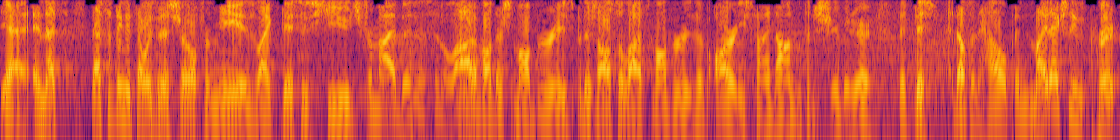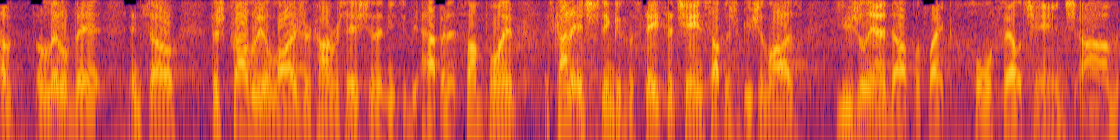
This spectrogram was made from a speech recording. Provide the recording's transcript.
yeah. And that's that's the thing that's always been a struggle for me is like this is huge for my business and a lot of other small breweries, but there's also a lot of small breweries that have already signed on with the distributor that this doesn't help and might actually hurt a, a little bit. And so there's probably a larger conversation that needs to be, happen at some point. It's kind of interesting because the states that change self-distribution laws usually end up with like wholesale change. Um,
